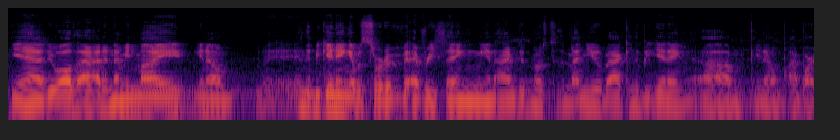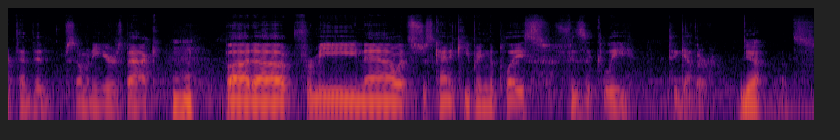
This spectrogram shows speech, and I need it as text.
Yeah, I do all that. And I mean, my, you know, in the beginning, it was sort of everything. Me and Chaim did most of the menu back in the beginning. Um, you know, I bartended so many years back. Mhm. But uh, for me now, it's just kind of keeping the place physically together. Yeah. That's.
